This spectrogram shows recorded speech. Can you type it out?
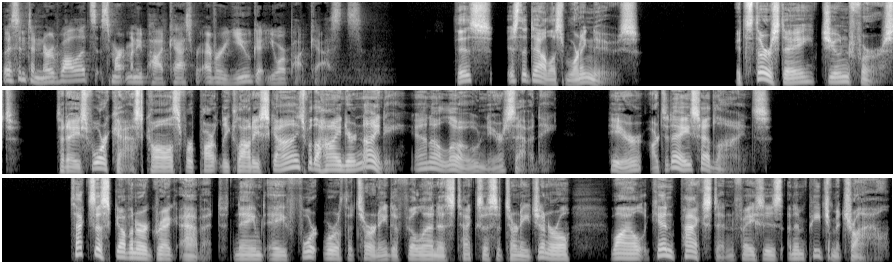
Listen to NerdWallet's Smart Money Podcast wherever you get your podcasts. This is the Dallas Morning News. It's Thursday, June 1st. Today's forecast calls for partly cloudy skies with a high near 90 and a low near 70. Here are today's headlines. Texas Governor Greg Abbott named a Fort Worth attorney to fill in as Texas Attorney General, while Ken Paxton faces an impeachment trial.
